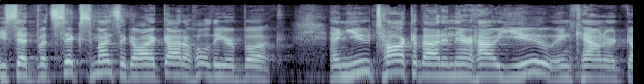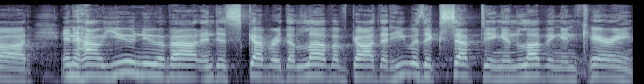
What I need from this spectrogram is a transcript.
He said, But six months ago, I got a hold of your book. And you talk about in there how you encountered God and how you knew about and discovered the love of God, that He was accepting and loving and caring.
